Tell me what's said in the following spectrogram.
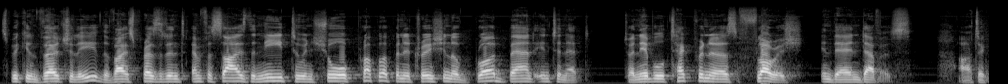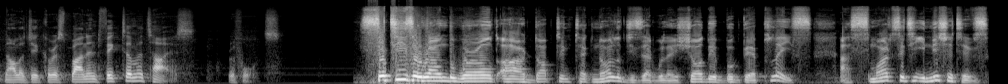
Speaking virtually, the Vice President emphasized the need to ensure proper penetration of broadband internet to enable techpreneurs flourish in their endeavors. Our technology correspondent Victor Matthias reports. Cities around the world are adopting technologies that will ensure they book their place as smart city initiatives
